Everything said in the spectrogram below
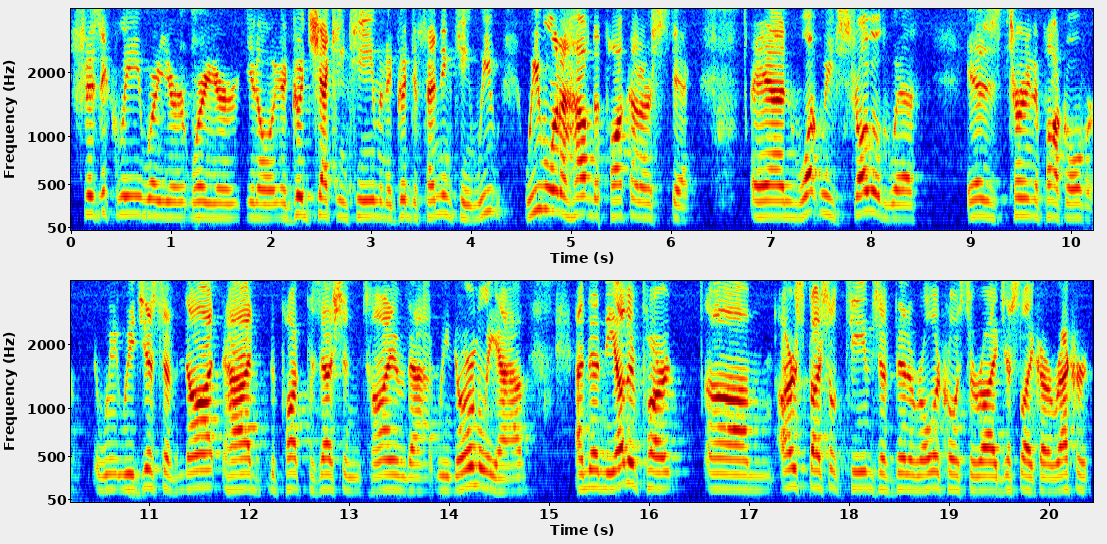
physically where you're where you're you know a good checking team and a good defending team. We we want to have the puck on our stick, and what we've struggled with is turning the puck over. We we just have not had the puck possession time that we normally have, and then the other part. Um, our special teams have been a roller coaster ride, just like our record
